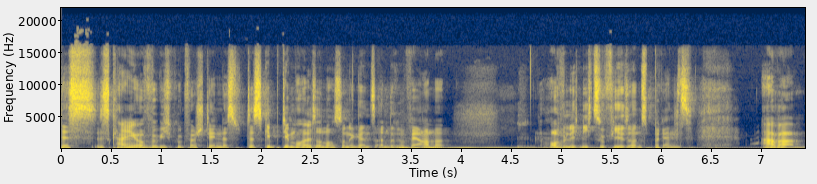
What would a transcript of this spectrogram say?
das, das kann ich auch wirklich gut verstehen. Das, das gibt dem Holz auch noch so eine ganz andere Wärme. Hoffentlich nicht zu viel, sonst brennt's. Aber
